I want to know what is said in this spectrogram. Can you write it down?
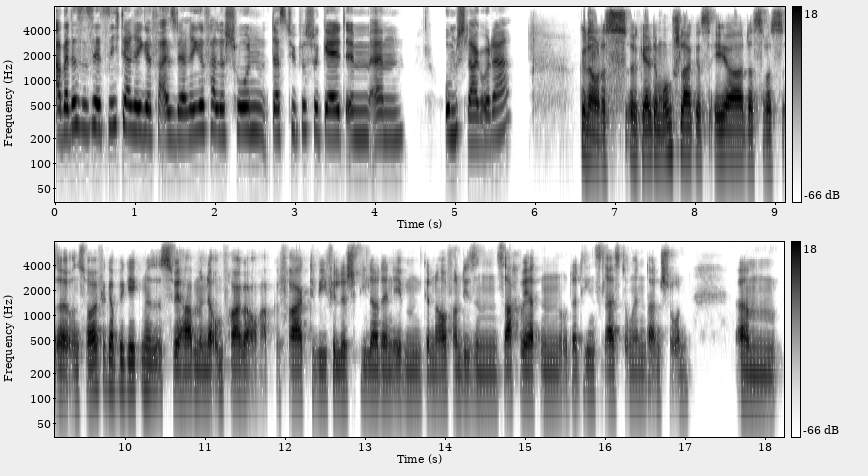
Aber das ist jetzt nicht der Regelfall. Also der Regelfall ist schon das typische Geld im ähm, Umschlag, oder? Genau, das äh, Geld im Umschlag ist eher das, was äh, uns häufiger begegnet ist. Wir haben in der Umfrage auch abgefragt, wie viele Spieler denn eben genau von diesen Sachwerten oder Dienstleistungen dann schon ähm,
